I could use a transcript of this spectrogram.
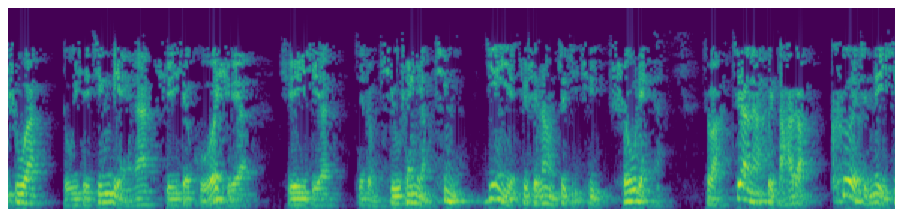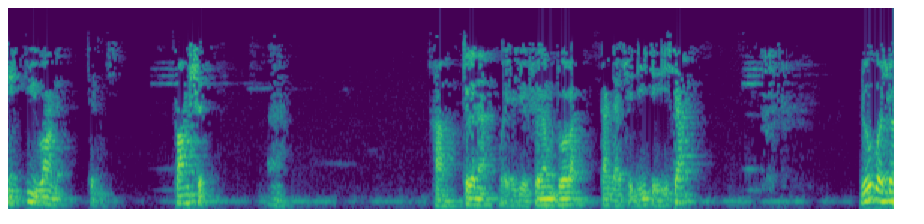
书啊，读一些经典啊，学一些国学，学一些这种修身养性的，印也就是让自己去收敛，是吧？这样呢，会达到克制内心欲望的这种方式。嗯，好，这个呢，我也就说那么多吧，大家去理解一下。如果说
